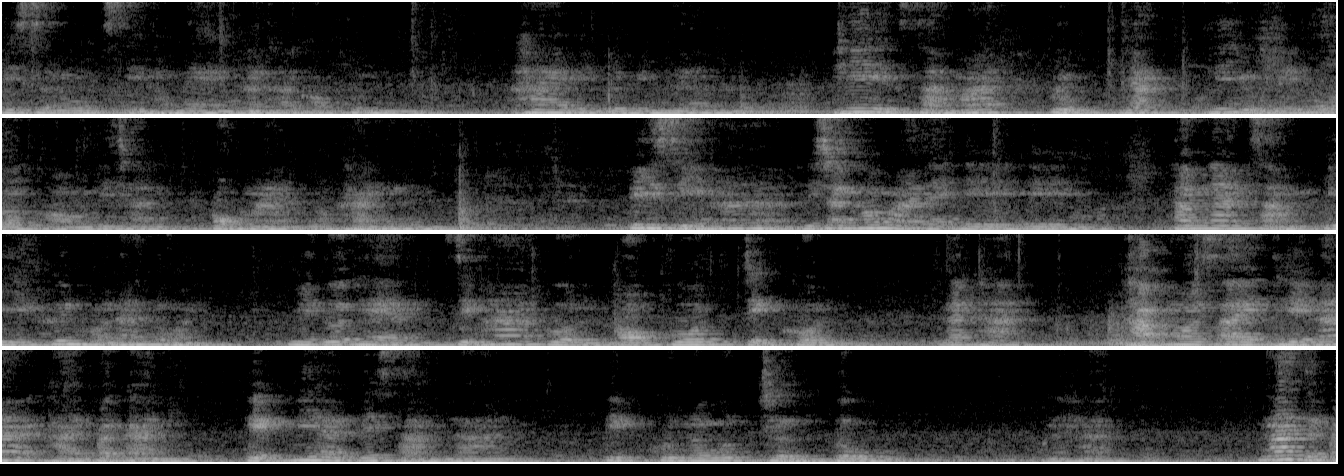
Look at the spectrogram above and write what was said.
วิษณุศรีทองแดงนะคะ ขอบคุณค่ายเดอะวินเนอร์ที่สามารถปลุกยักษ์ที่อยู่ในตัวของดิฉันออกมาอีกครั้งหนึ่ง ปี 45ดิฉันเข้ามาใน AA ทำงาน 3 ปีขึ้นหัวหน้าหน่วย มีตัวแทน 15 คน ออกโค้ด7คนนะคะ ขับมอไซค์เทน่าขายประกัน เก็บเบี้ยได้ 3 ล้าน ติดคุณวุฒิเฉินตูนะคะ น่าจะไป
